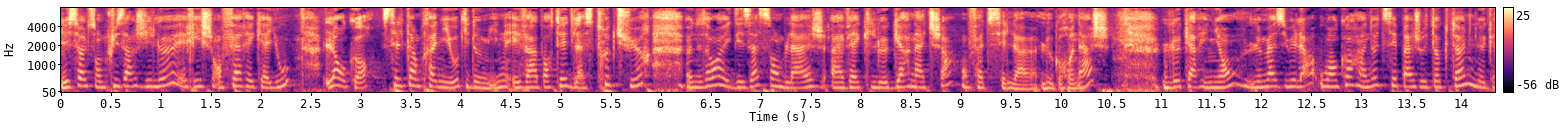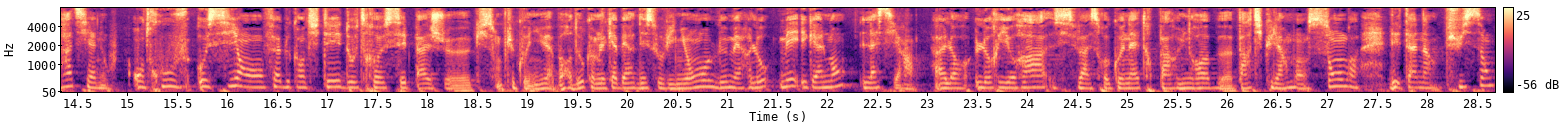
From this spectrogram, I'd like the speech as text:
Les sols sont plus argileux et riches en fer et cailloux. Là encore, c'est le Tempranillo qui domine et va apporter de la structure, euh, notamment avec des assemblages avec le Garnacha, en fait c'est le Grenache, le Carignan, le Mazuela ou encore un autre cépage autochtone, le Graziano. On trouve aussi en faible quantité d'autres cépages euh, qui sont plus connus à Bordeaux comme le Cabernet Sauvignon, le Merlot, mais également la Syrah. Alors le Rioja va se reconnaître par une robe particulièrement sombre, des tanins puissants.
